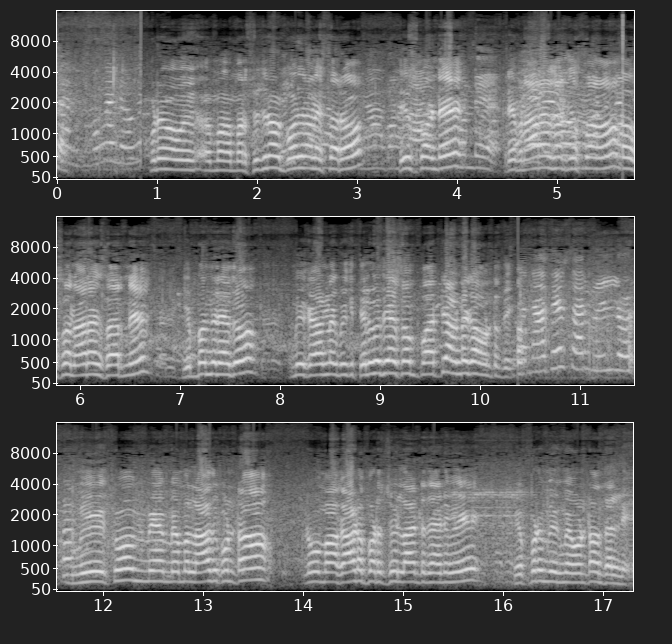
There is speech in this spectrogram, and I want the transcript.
సార్. ఇప్పుడు మ- మన సుజనాలు భోజనాలు ఇస్తారు? తీసుకోండి. రేపు నారాయణ సార్ చూస్తాము సో నారాయణ సార్ని ఇబ్బంది లేదు. మీకు అండ మీకు తెలుగుదేశం పార్టీ అండగా ఉంటుంది. మీకు మేము మిమ్మల్ని ఆదుకుంటాం. నువ్వు మాకు ఆడపడచ్చు ఇలాంటి దానివి ఎప్పుడు మీకు మేము ఉంటాం తల్లి.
